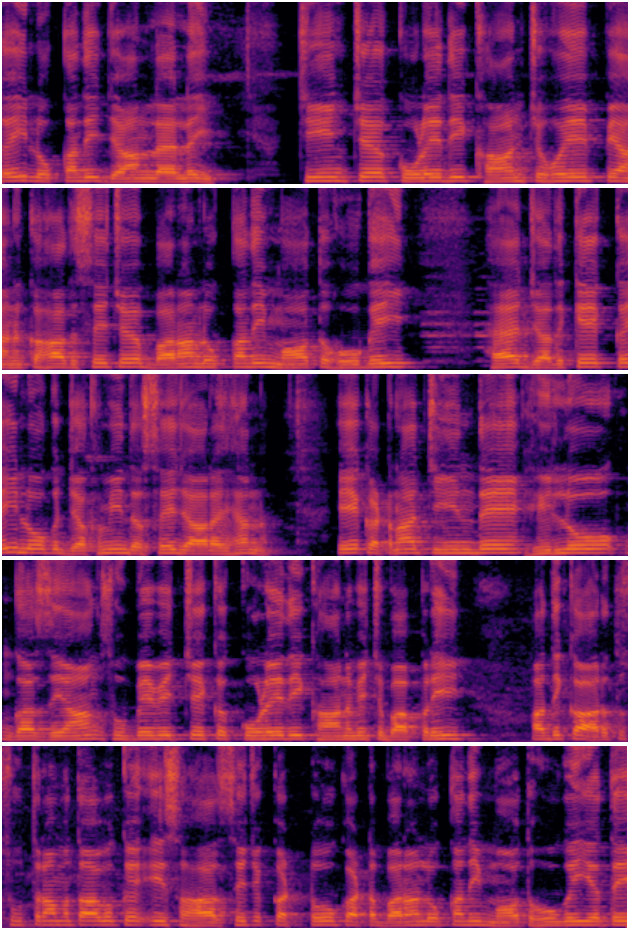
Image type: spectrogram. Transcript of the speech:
ਕਈ ਲੋਕਾਂ ਦੀ ਜਾਨ ਲੈ ਲਈ। ਚੀਨ 'ਚ ਕੋਲੇ ਦੀ ਖਾਨ 'ਚ ਹੋਏ ਭਿਆਨਕ ਹਾਦਸੇ 'ਚ 12 ਲੋਕਾਂ ਦੀ ਮੌਤ ਹੋ ਗਈ ਹੈ, ਜਦਕਿ ਕਈ ਲੋਕ ਜ਼ਖਮੀ ਦੱਸੇ ਜਾ ਰਹੇ ਹਨ। ਇਹ ਘਟਨਾ ਚੀਨ ਦੇ ਹੀਲੋ ਗਾਜ਼ਿਆਂਗ ਸੂਬੇ ਵਿੱਚ ਇੱਕ ਕੋਲੇ ਦੀ ਖਾਨ ਵਿੱਚ ਵਾਪਰੀ। ਅਧਿਕਾਰਤ ਸੂਤਰਾਂ ਮੁਤਾਬਕ ਇਸ ਹਾਦਸੇ 'ਚ ਘੱਟੋ ਘੱਟ 12 ਲੋਕਾਂ ਦੀ ਮੌਤ ਹੋ ਗਈ ਅਤੇ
